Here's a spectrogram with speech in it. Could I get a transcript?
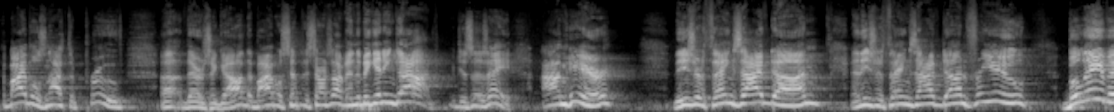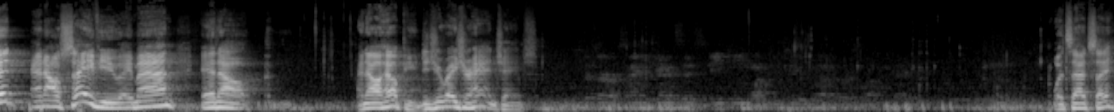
The Bible's not to prove uh, there's a God. The Bible simply starts off, in the beginning, God. It just says, hey, I'm here. These are things I've done, and these are things I've done for you. Believe it, and I'll save you. Amen? And I'll, and I'll help you. Did you raise your hand, James? What's that say?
